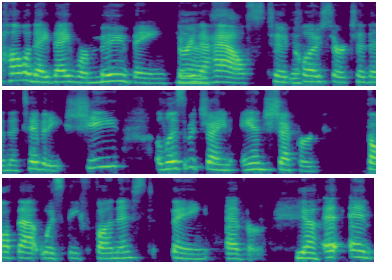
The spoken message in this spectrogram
holiday they were moving through yes. the house to yes. closer to the nativity she elizabeth jane and shepherd thought that was the funnest thing ever yeah and, and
